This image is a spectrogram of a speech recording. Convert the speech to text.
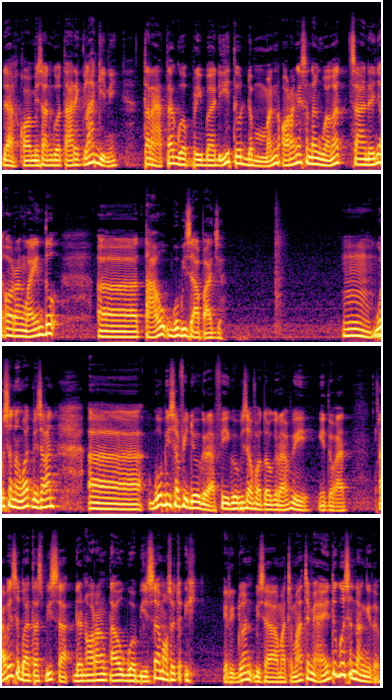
Dah, kalau misalnya gue tarik lagi nih, ternyata gue pribadi itu demen, orangnya senang banget. Seandainya orang lain tuh eh, tahu gue bisa apa aja. Hmm. Gue senang banget misalkan eh gue bisa videografi, gue bisa fotografi gitu kan. Tapi sebatas bisa dan orang tahu gue bisa maksudnya ih Ridwan bisa macam-macam ya. Itu gue senang gitu.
